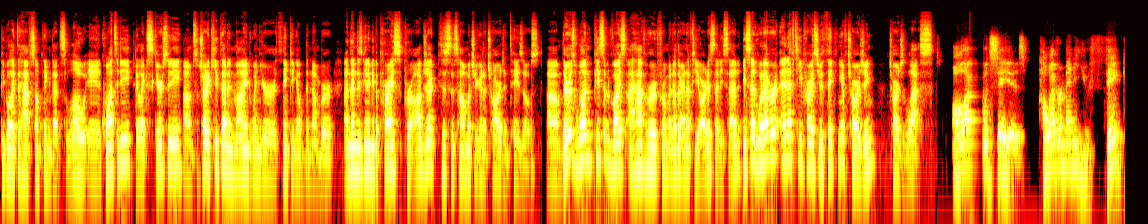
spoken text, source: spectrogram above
People like to have something that's low in quantity. They like scarcity. Um, so try to keep that in mind when you're thinking of the number. And then there's going to be the price per object. This is how much you're going to charge in Tezos. Um, there is one piece of advice I have heard from another NFT artist that he said. He said, whatever NFT price you're thinking of charging, charge less. All I would say is, however many you think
